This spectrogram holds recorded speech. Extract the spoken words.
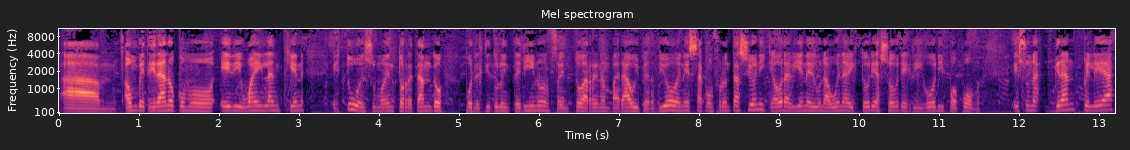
a, a un veterano como Eddie Wineland, quien estuvo en su momento retando por el título interino, enfrentó a Renan Barao y perdió en esa confrontación y que ahora viene de una buena victoria sobre Grigori Popov. Es una gran pelea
